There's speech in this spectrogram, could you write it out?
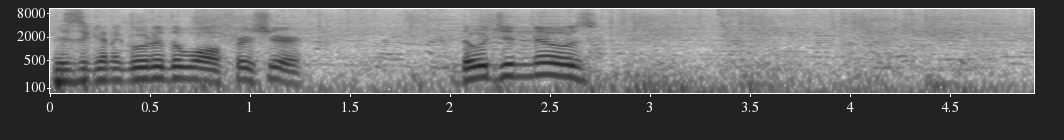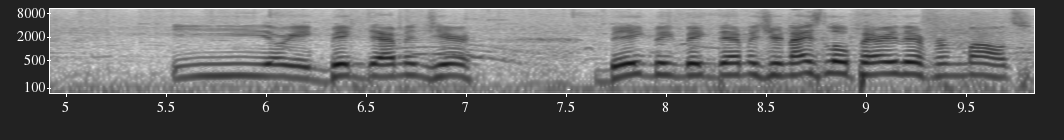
This is going to go to the wall for sure. Doujin knows. Eee, okay, big damage here. Big, big, big damage here. Nice low parry there from Mounts.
